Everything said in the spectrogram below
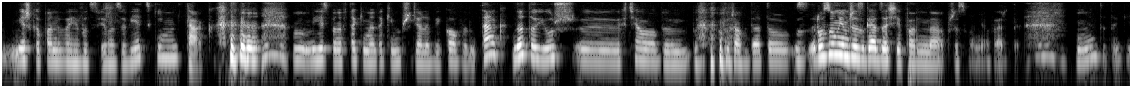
mieszka Pan w województwie mazowieckim? Tak. Jest Pan w takim a takim przedziale wiekowym? Tak. No to już y, chciałabym, prawda, to rozumiem, że zgadza się Pan na przesłanie oferty. No, to takie,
